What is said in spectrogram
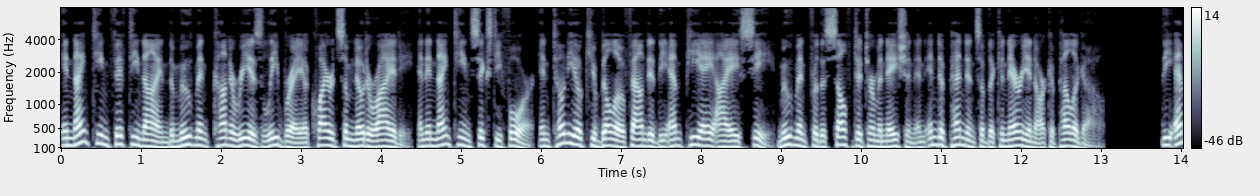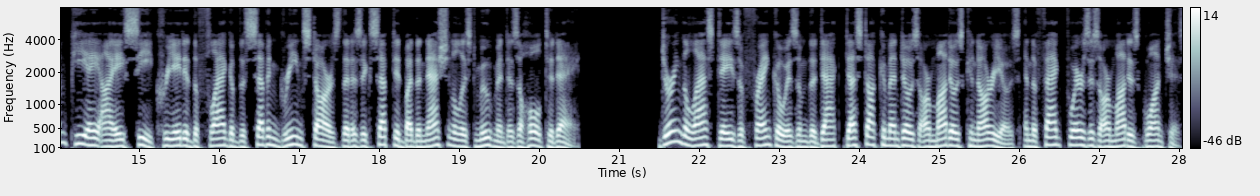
In 1959 the movement Canarias Libre acquired some notoriety, and in 1964, Antonio Cubillo founded the MPAIAC movement for the self-determination and independence of the Canarian archipelago. The MPAIAC created the flag of the seven green stars that is accepted by the nationalist movement as a whole today. During the last days of Francoism the DAC Destacamentos Armados Canarios and the FAG Fuerzas Armadas Guanches,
